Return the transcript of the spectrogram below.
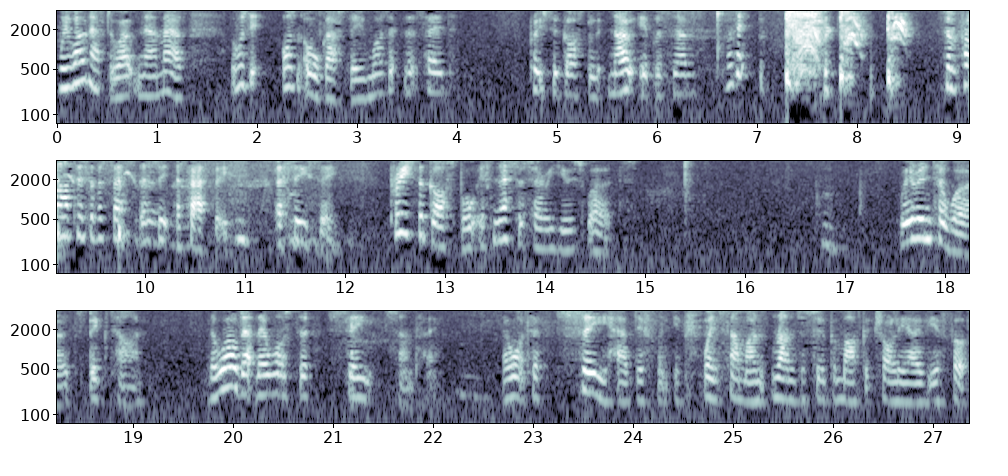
we won't have to open our mouths. Was it wasn't Augustine, was it, that said preach the gospel. No, it was um, was it St Francis of Assisi, Assisi, Assisi. Preach the gospel, if necessary, use words. We're into words big time. The world out there wants to see something. They want to see how different you. When someone runs a supermarket trolley over your foot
